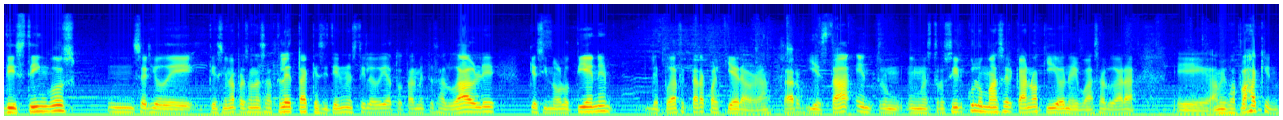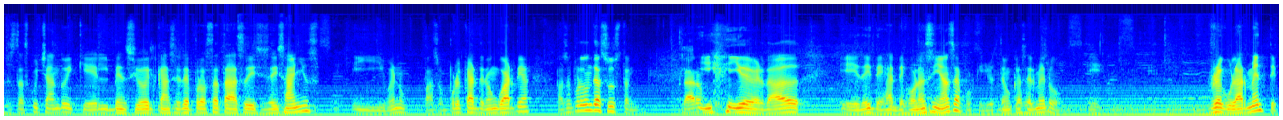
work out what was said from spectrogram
distingos mm, Sergio, de que si una persona es atleta, que si tiene un estilo de vida totalmente saludable, que si no lo tiene, le puede afectar a cualquiera, ¿verdad? Claro. Y está en, en nuestro círculo más cercano aquí, bueno, y voy a saludar a, eh, a mi papá que nos está escuchando y que él venció el cáncer de próstata hace 16 años y bueno, pasó por el Calderón Guardia, pasó por donde asustan. Claro. Y, de verdad eh, dejó la enseñanza porque yo tengo que hacérmelo eh, regularmente.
